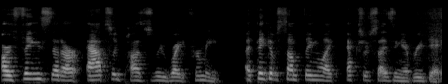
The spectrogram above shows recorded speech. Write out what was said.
are things that are absolutely positively right for me. I think of something like exercising every day.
